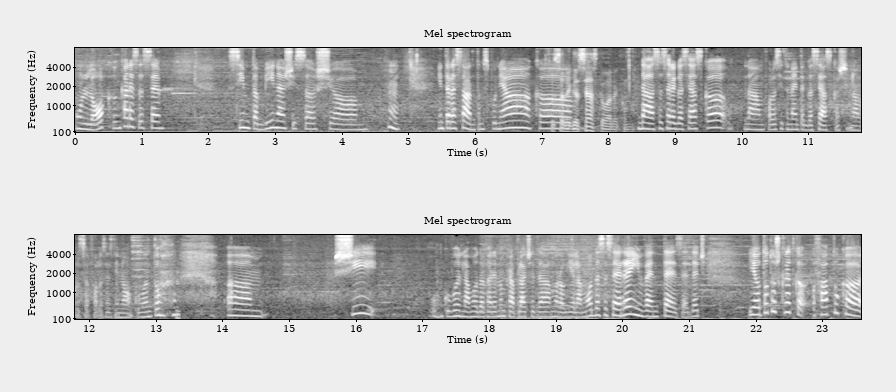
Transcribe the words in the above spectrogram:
un loc în care să se simtă bine și să-și... Uh, hm, interesant, îmi spunea că... Să se regăsească oarecum. Da, să se regăsească, da, am folosit înainte găsească și n-am vrut să folosesc din nou cuvântul. um, și un cuvânt la modă care nu-mi prea place, dar mă rog, e la modă, să se reinventeze. Deci, eu totuși cred că faptul că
